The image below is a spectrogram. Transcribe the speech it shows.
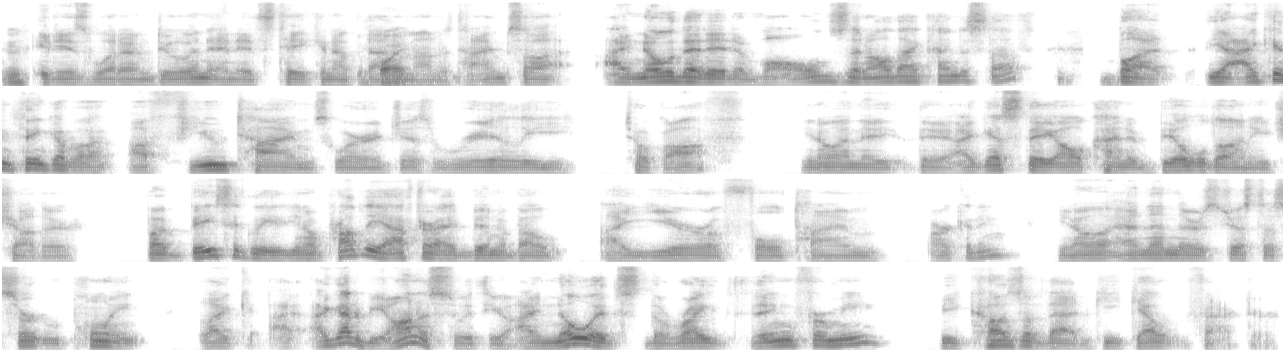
Mm. it is what i'm doing and it's taken up Good that point. amount of time so I, I know that it evolves and all that kind of stuff but yeah i can think of a, a few times where it just really took off you know and they they i guess they all kind of build on each other. But basically you know probably after i'd been about a year of full-time marketing you know and then there's just a certain point like i, I got to be honest with you i know it's the right thing for me because of that geek out factor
